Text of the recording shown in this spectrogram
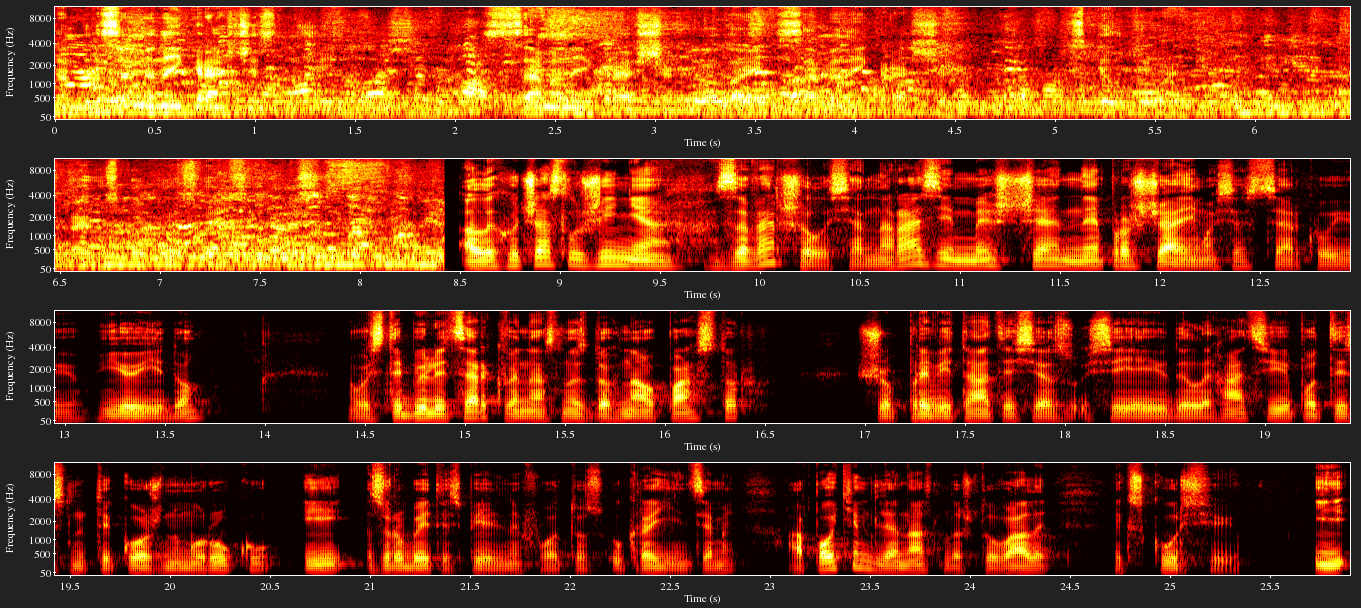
Там буде саме найкраще служіння, саме найкраща хвала і саме найкраще спілкування. Хай Господь благословить. Але хоча служіння завершилося, наразі ми ще не прощаємося з церквою Йоїдо. В вестибюлі церкви нас наздогнав пастор, щоб привітатися з усією делегацією, потиснути кожному руку і зробити спільне фото з українцями. А потім для нас влаштували екскурсію. І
